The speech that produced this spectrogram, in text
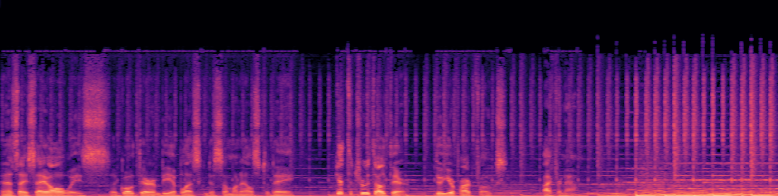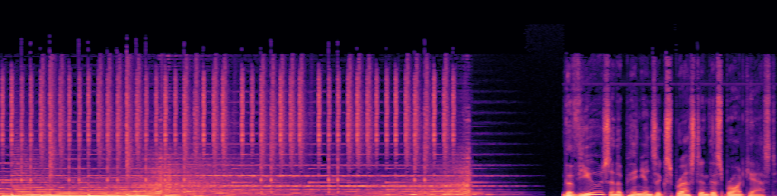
And as I say always, uh, go out there and be a blessing to someone else today. Get the truth out there. Do your part, folks. Bye for now. The views and opinions expressed in this broadcast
